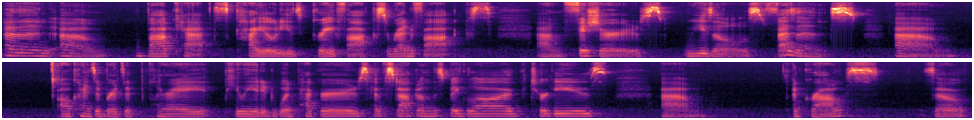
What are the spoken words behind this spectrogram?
then um, bobcats, coyotes, gray fox, red fox, um, fishers, weasels, pheasants, um, all kinds of birds of prey, pileated woodpeckers have stopped on this big log, turkeys, um, a grouse. So,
